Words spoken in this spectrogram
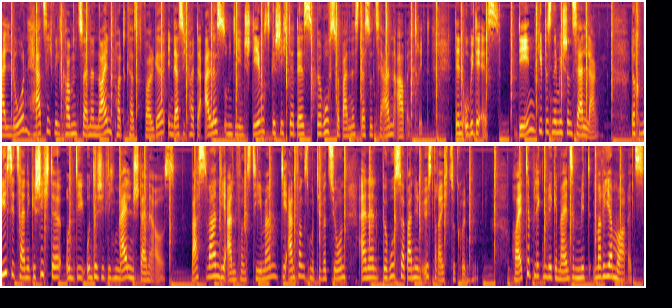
Hallo und herzlich willkommen zu einer neuen Podcast-Folge, in der sich heute alles um die Entstehungsgeschichte des Berufsverbandes der sozialen Arbeit dreht, den OBDS. Den gibt es nämlich schon sehr lang. Doch wie sieht seine Geschichte und die unterschiedlichen Meilensteine aus? Was waren die Anfangsthemen, die Anfangsmotivation, einen Berufsverband in Österreich zu gründen? Heute blicken wir gemeinsam mit Maria Moritz,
